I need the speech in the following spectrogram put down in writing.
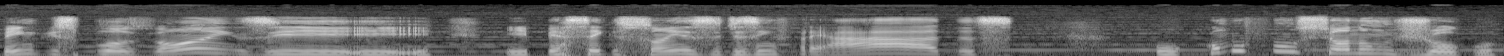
Bem explosões e, e, e perseguições desenfreadas. O, como funciona um jogo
